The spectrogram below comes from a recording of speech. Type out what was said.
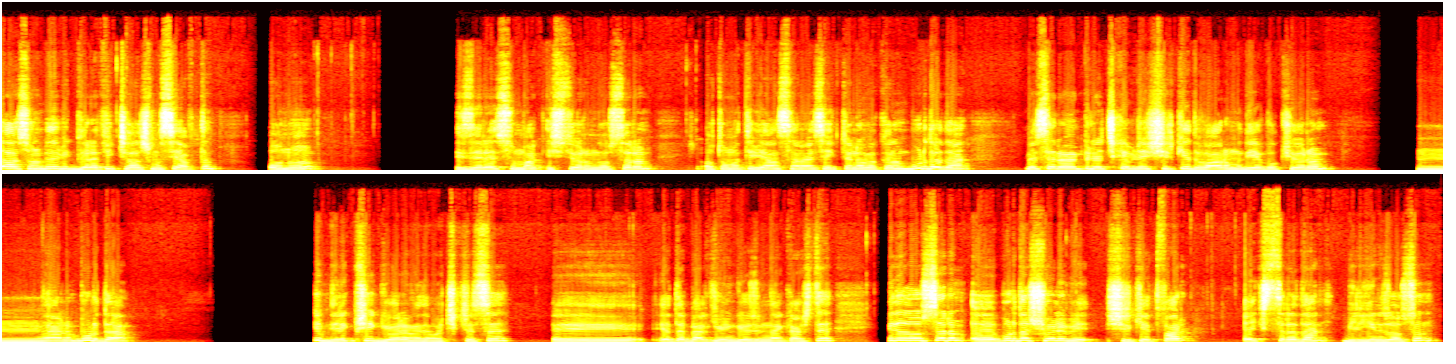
Daha sonra bir de bir grafik çalışması yaptım. Onu sizlere sunmak istiyorum dostlarım. Otomotiv yan sanayi sektörüne bakalım. Burada da mesela ön plana çıkabilecek şirket var mı diye bakıyorum. Hmm, yani burada şimdilik bir şey göremedim açıkçası. Ee, ya da belki benim gözümden kaçtı. Bir de dostlarım e, burada şöyle bir şirket var. Ekstradan bilginiz olsun.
